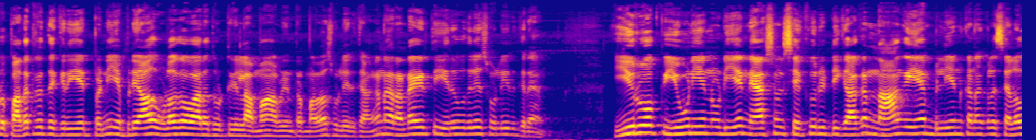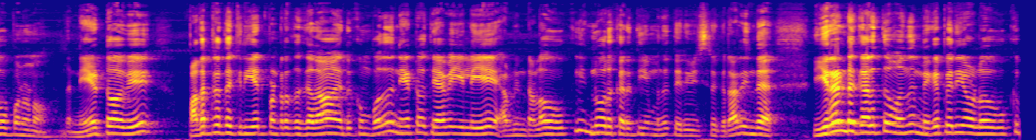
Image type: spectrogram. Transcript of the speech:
ஒரு பதற்றத்தை கிரியேட் பண்ணி எப்படியாவது உலக வார தொற்றிடலாமா அப்படின்ற மாதிரி தான் சொல்லியிருக்காங்க. நான் ரெண்டாயிரத்தி இருபதுலேயே சொல்லியிருக்கிறேன். யூரோப் யூனியனுடைய நேஷ்னல் செக்யூரிட்டிக்காக நாங்கள் ஏன் பில்லியன் கணக்கில் செலவு பண்ணணும்? இந்த நேட்டோவே பதற்றத்தை கிரியேட் பண்ணுறதுக்கு தான் இருக்கும்போது நேட்டோ தேவையில்லையே அப்படின்ற அளவுக்கு இன்னொரு கருத்தையும் வந்து தெரிவிச்சிருக்கிறார். இந்த இரண்டு கருத்தும் வந்து மிகப்பெரிய அளவுக்கு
